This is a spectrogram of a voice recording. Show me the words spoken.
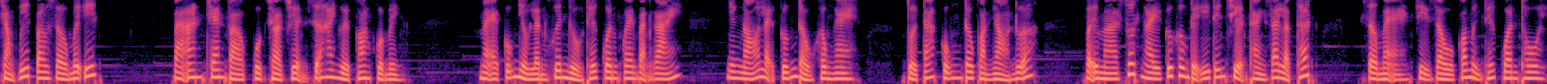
chẳng biết bao giờ mới ít. Bà An chen vào cuộc trò chuyện giữa hai người con của mình. Mẹ cũng nhiều lần khuyên nhủ Thế Quân quen bạn gái, nhưng nó lại cứng đầu không nghe. Tuổi tác cũng đâu còn nhỏ nữa. Vậy mà suốt ngày cứ không để ý đến chuyện thành ra lập thất. Giờ mẹ chỉ giàu có mình Thế Quân thôi.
